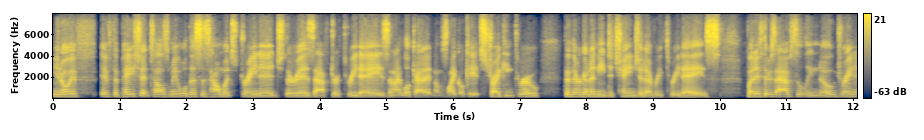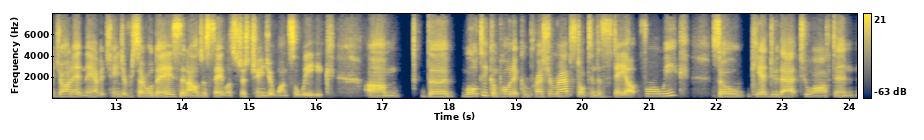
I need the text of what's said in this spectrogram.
you know if if the patient tells me well this is how much drainage there is after 3 days and I look at it and I was like okay it's striking through then they're going to need to change it every 3 days. But if there's absolutely no drainage on it and they haven't changed it for several days then I'll just say let's just change it once a week. Um, the multi-component compression wraps don't tend to stay up for a week, so can't do that too often.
